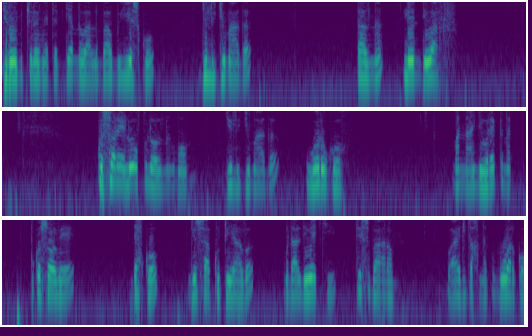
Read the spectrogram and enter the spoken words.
juróomi kilomètre genn wàll mbaa mu yées ko julli jumaa ga dal na leen di war ku soree lu ëpp loolu nag moom julli jumaa ga waru ko. Mën naa ñëw rek nag bu ko soobee def ko ngir sàkku tuyaaba mu daal wecci waaye du tax nag mu war ko.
